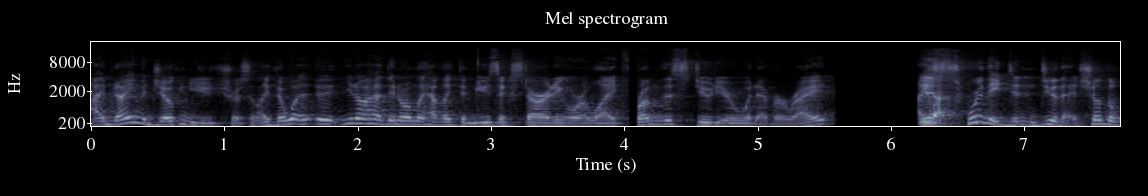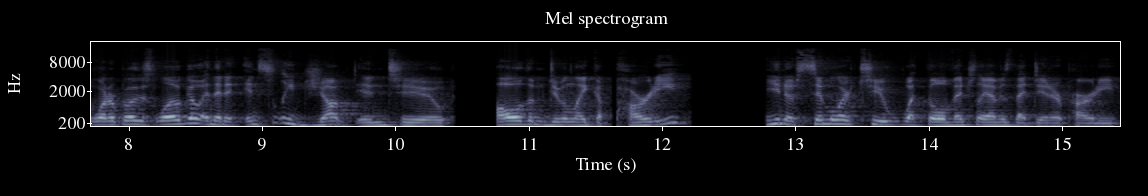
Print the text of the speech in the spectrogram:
I'm not even joking to you, Tristan. Like there was, uh, you know how they normally have like the music starting or like from the studio or whatever, right? I Yeah. swear they didn't do that. It showed the Warner Brothers logo, and then it instantly jumped into all of them doing like a party. You know, similar to what they'll eventually have as that dinner party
